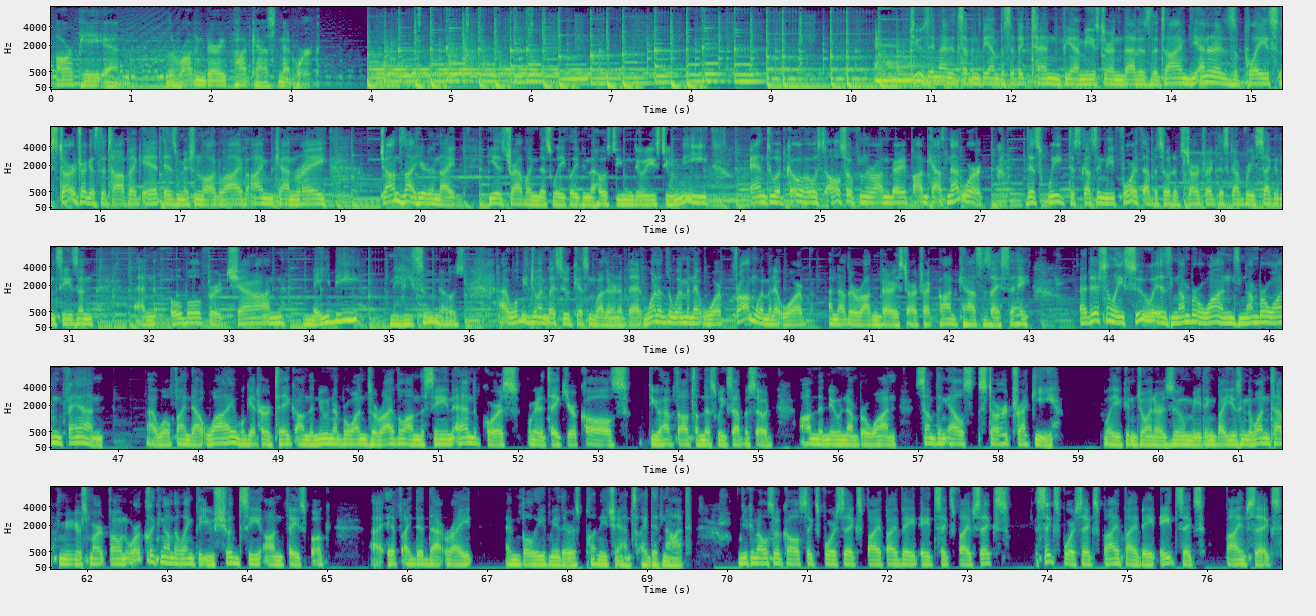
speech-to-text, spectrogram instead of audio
RPN, the Roddenberry Podcast Network. Tuesday night at 7 p.m. Pacific, 10 p.m. Eastern. That is the time. The internet is the place. Star Trek is the topic. It is Mission Log Live. I'm Ken Ray. John's not here tonight. He is traveling this week, leaving the hosting duties to me and to a co host also from the Roddenberry Podcast Network. This week, discussing the fourth episode of Star Trek Discovery, second season, an Obol for Charon, maybe? Maybe Sue knows. Uh, we'll be joined by Sue Kisenwether in a bit. One of the women at Warp, from Women at Warp, another Roddenberry Star Trek podcast, as I say. Additionally, Sue is number one's number one fan. Uh, we'll find out why. We'll get her take on the new number one's arrival on the scene. And of course, we're going to take your calls. Do you have thoughts on this week's episode on the new number one? Something else Star Trekky? Well, you can join our Zoom meeting by using the one tap from your smartphone or clicking on the link that you should see on Facebook. Uh, if I did that right, and believe me, there is plenty chance I did not. You can also call 646 558 8656. 646 558 8656.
